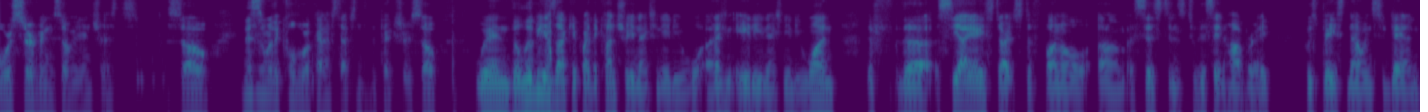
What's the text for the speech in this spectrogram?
were serving Soviet interests. So this is where the Cold War kind of steps into the picture. So when the Libyans occupied the country in 1980, 1981, the, the CIA starts to funnel um, assistance to Hissène Habré, who's based now in Sudan,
